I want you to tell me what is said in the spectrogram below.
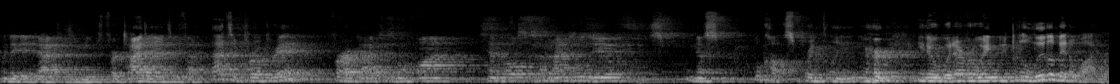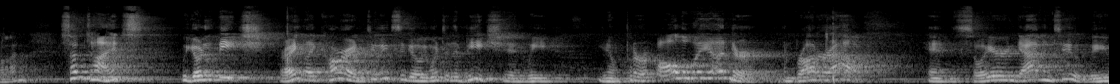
when they did baptism. And for Thailand, we thought that's appropriate for our baptismal font. So sometimes we'll do, you know, we'll call it sprinkling or, you know, whatever way. We put a little bit of water on. Sometimes we go to the beach, right? Like Karin, two weeks ago, we went to the beach and we you know, put her all the way under and brought her out. And Sawyer and Gavin too. We,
